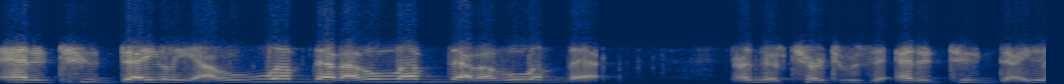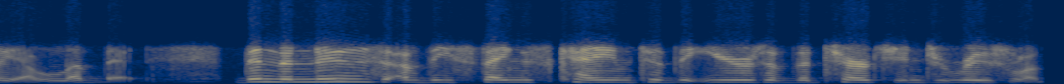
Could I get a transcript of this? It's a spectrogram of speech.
added to daily. I love that. I love that. I love that. And the church was added to daily. I love that. Then the news of these things came to the ears of the church in Jerusalem,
